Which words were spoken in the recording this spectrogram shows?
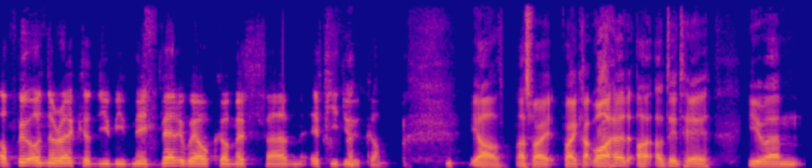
I'll put on the record you'll be made very welcome if um, if you do come. Yeah, that's very very kind. Well, I heard, I, I did hear you um,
